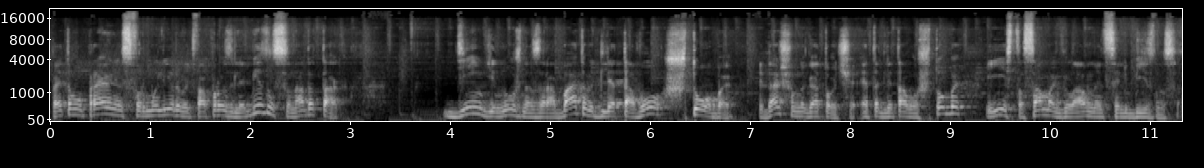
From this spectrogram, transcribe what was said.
поэтому правильно сформулировать вопрос для бизнеса надо так. Деньги нужно зарабатывать для того, чтобы. И дальше многоточие. Это для того, чтобы и есть та самая главная цель бизнеса.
